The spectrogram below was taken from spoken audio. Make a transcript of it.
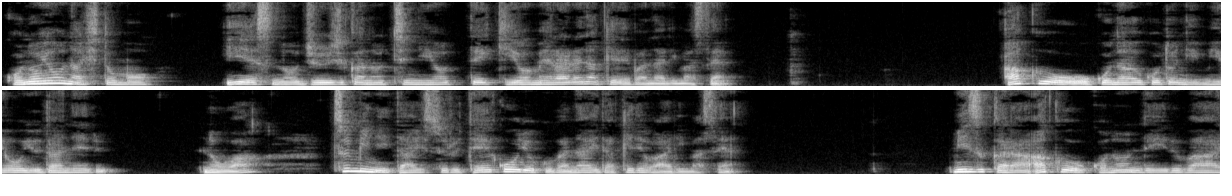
このような人もイエスの十字架の血によって清められなければなりません。悪を行うことに身を委ねるのは罪に対する抵抗力がないだけではありません。自ら悪を好んでいる場合、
